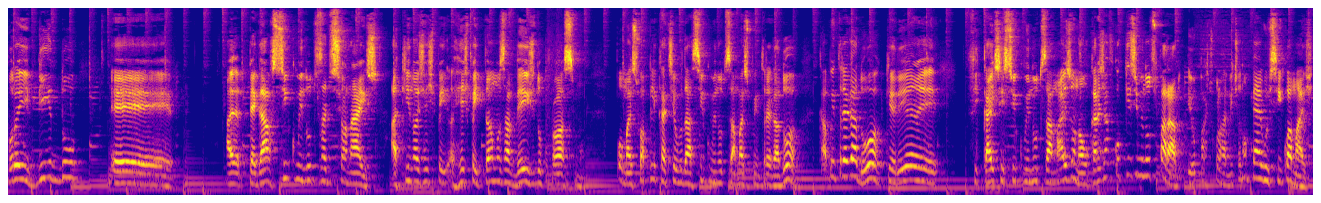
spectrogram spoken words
proibido é, pegar cinco minutos adicionais. Aqui nós respeitamos a vez do próximo. Pô, mas se o aplicativo dá cinco minutos a mais para o entregador, cabe o entregador querer ficar esses cinco minutos a mais ou não. O cara já ficou 15 minutos parado. Eu, particularmente, eu não pego os cinco a mais.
